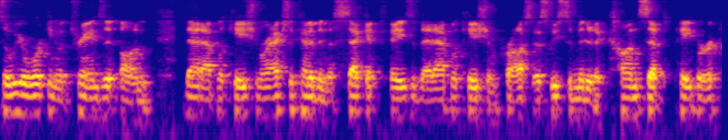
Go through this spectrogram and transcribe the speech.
So we are working with Transit on that application. We're actually kind of in the second phase of that application process. We submitted a concept paper,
